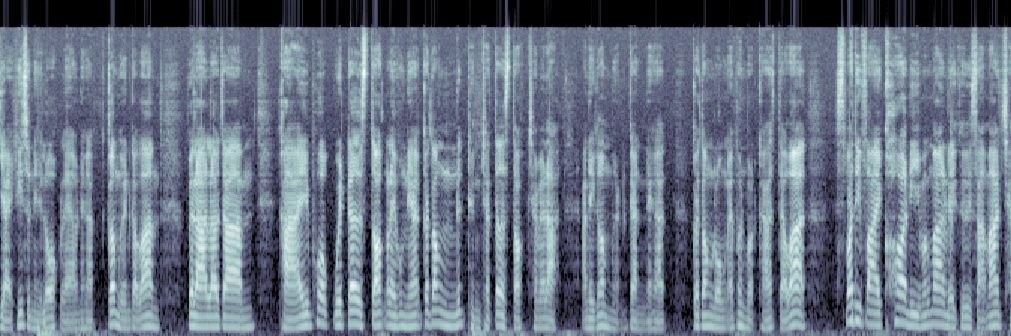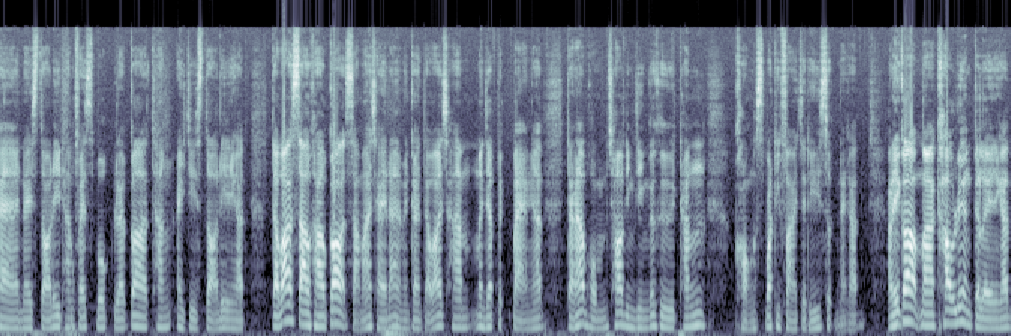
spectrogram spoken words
ใหญ่ที่สุดในโลกแล้วนะครับ ก็เหมือนกับว่าเวลาเราจะขายพวก w i t t e r Stock อะไรพวกนี้ก็ต้องนึกถึง Shutterstock ใช่ไหมล่ะ อันนี้ก็เหมือนกันนะครับก็ต้องลง Apple Podcast แต่ว่า Spotify ข้อดีมาก ๆ เลยคือสามารถแชร์ใน Story ทั้ง Facebook แล้วก็ทั้ง IG Story นะครับ แต่ว่า SoundCloud ก็สามารถใช้ได้เหมือนกัน แต่ว่าชามมันจะแปลกๆครับ แต่ถ้าผมชอบจริง ๆ ก็คือทางของ Spotify จะดีที่สุดนะครับ อันนี้ก็มาเข้าเรื่องกันเลยนะครับ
